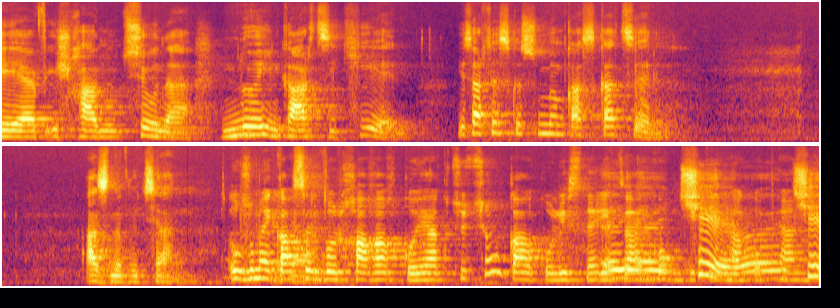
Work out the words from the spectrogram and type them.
եւ իշխանությունը նույն կարծիքի են։ Ես արդեն սկսում եմ կասկածել ազնվության Ուզում եք ասել, որ խաղաղ գոյակցություն կա կուլիսներից այն կողմից Հակոբյան։ Չէ,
